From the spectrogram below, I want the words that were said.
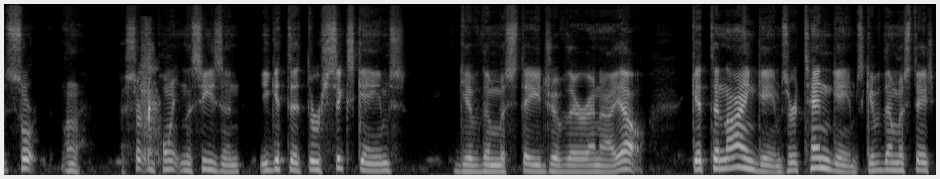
sort uh, a certain point in the season, you get to through six games, give them a stage of their NIL get to nine games or 10 games, give them a stage.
